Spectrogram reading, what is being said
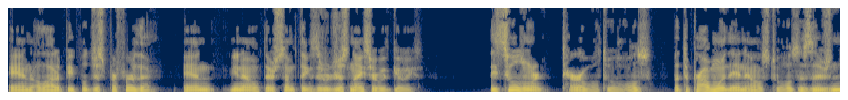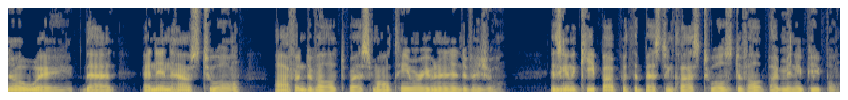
and a lot of people just prefer them. And, you know, there's some things that are just nicer with GUIs. These tools weren't terrible tools, but the problem with in house tools is there's no way that an in house tool, often developed by a small team or even an individual, is going to keep up with the best in class tools developed by many people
